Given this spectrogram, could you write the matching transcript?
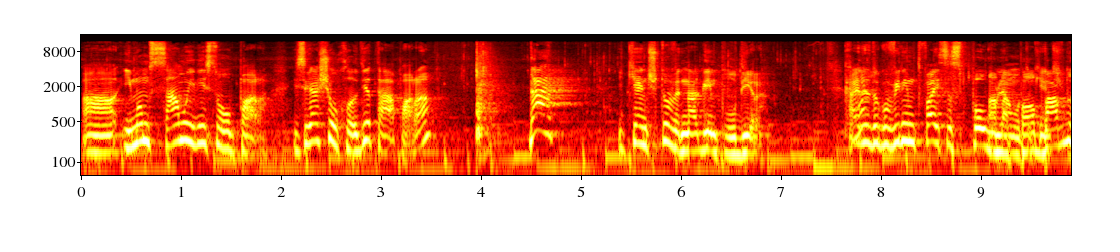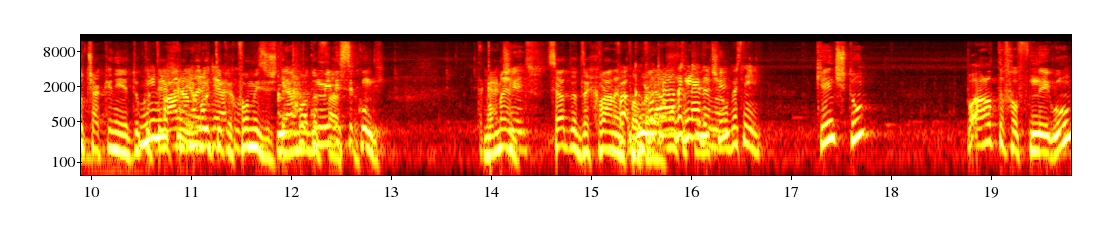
а, имам само единствено пара. И сега ще охладя тази пара. Да! И кенчето веднага имплодира. Хайде да го видим това и с Ама по-голямото по-бавно, чакай ние тук. Няма да камерите можем. какво мислиш? Няколко да фащат. Така Момент, че сега да, да хванем Какво по-голямо. трябва да гледаме? кенче. Обясни. кенчето, парата в него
